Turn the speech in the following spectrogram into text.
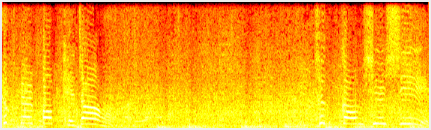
특별법 개정. 특검 실시.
